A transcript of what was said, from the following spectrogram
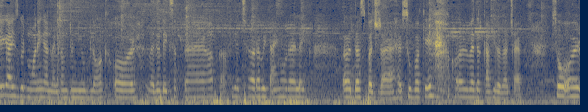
Hey guys good morning and welcome to new blog और वेदर देख सकते हैं आप काफ़ी अच्छा और अभी टाइम हो रहा है लाइक दस बज रहा है सुबह के और वेदर काफ़ी ज़्यादा अच्छा है। सो so, और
